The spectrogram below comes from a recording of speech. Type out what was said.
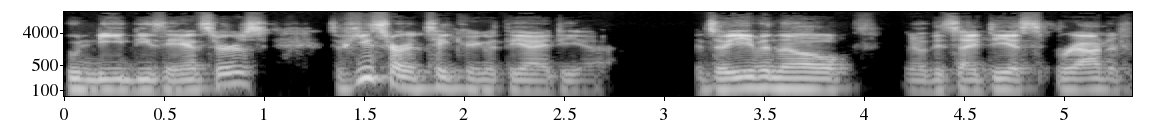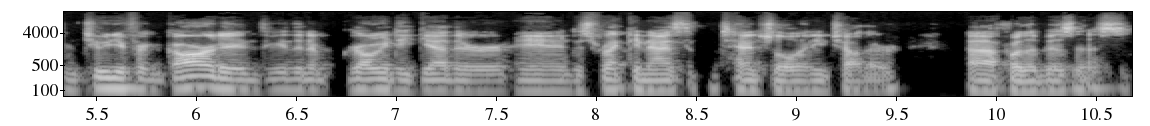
who need these answers. So he started tinkering with the idea. And so even though you know this idea sprouted from two different gardens, we ended up growing together and just recognized the potential in each other uh, for the business.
